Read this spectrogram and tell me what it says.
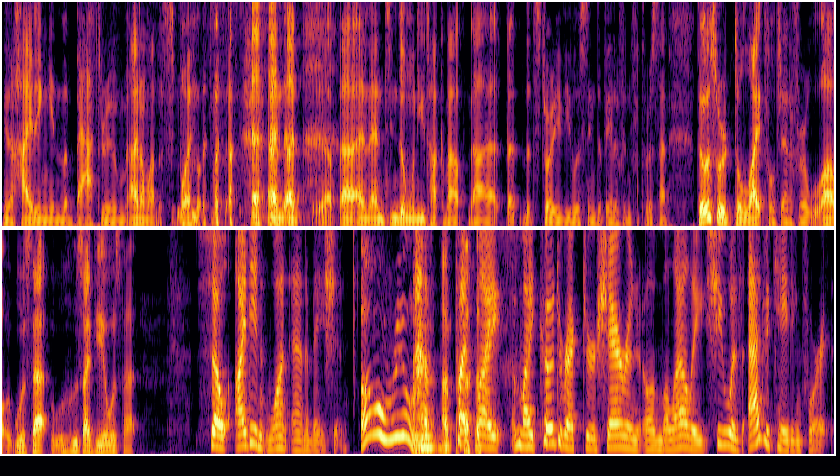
you know, hiding in the bathroom. I don't want to spoil it, but, and, and, uh, and, and Jindong, when you talk about, uh, that, that story of you listening to Beethoven for the first time, those were delightful, Jennifer. Uh, was that, whose idea was that? So I didn't want animation. Oh, really? I'm- but my my co-director Sharon uh, Mullally, she was advocating for it,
